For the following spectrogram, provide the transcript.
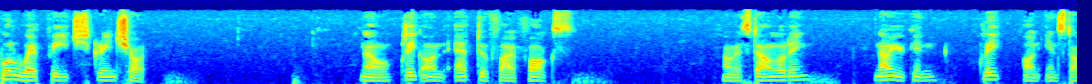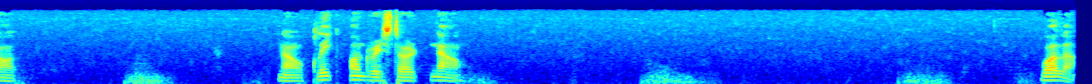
pull web page screenshot. Now click on add to Firefox. Now it's downloading. Now you can click on install. Now click on restart now. Voila!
